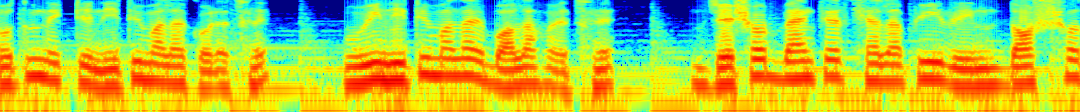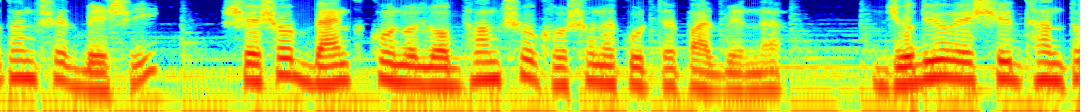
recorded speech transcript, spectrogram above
নতুন একটি নীতিমালা করেছে ওই নীতিমালায় বলা হয়েছে, যেসব ব্যাংকের খেলাপি ঋণ দশ শতাংশের বেশি, সেসব ব্যাংক কোনো লভ্যাংশ ঘোষণা করতে পারবে না। যদিও এ সিদ্ধান্ত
